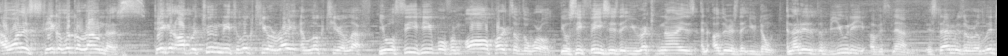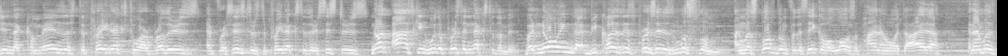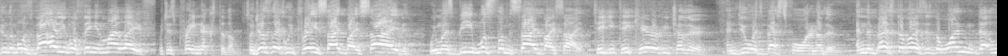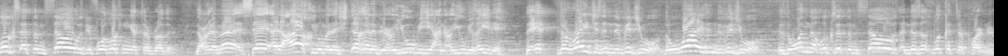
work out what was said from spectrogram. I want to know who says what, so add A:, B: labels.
A: I want us to take a look around us. Take an opportunity to look to your right and look to your left. You will see people from all parts of the world. You'll see faces that you recognize and others that you don't. And that is the beauty of Islam. Islam is a religion that commands us to pray next to our brothers and for sisters to pray next to their sisters, not asking who the person next to them is, but knowing that because this person is Muslim, I must love them for the sake of Allah subhanahu wa ta'ala and I must do the most valuable thing in my life, which is pray next to them. So just like we pray side by side, we must be Muslims side by side. Take, take care of each other and do what's best for one another. And the best of us is the one that looks at themselves before looking at their brother. The ulama say, العاقل من اشتغل بعيوبه عن عيوب غيره. The, the righteous individual, the wise individual, is the one that looks at themselves and doesn't look at their partner.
